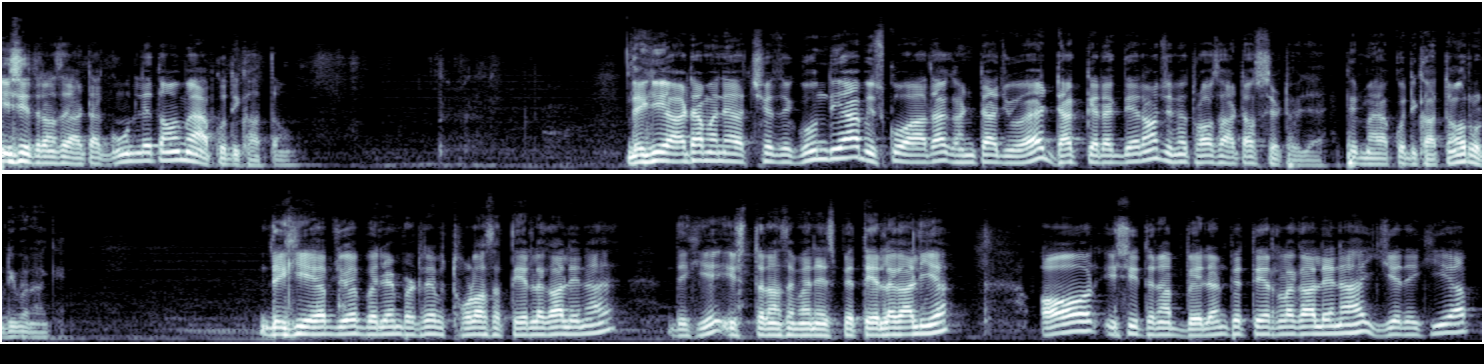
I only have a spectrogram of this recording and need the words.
इसी तरह से आटा गूंद लेता हूँ, मैं आपको दिखाता हूँ। देखिए, आटा मैंने अच्छे से गूंद दिया, अब इसको आधा घंटा जो है ढक के रख दे रहा हूँ, जिसमें थोड़ा सा आटा सेट हो जाए। फिर मैं आपको दिखाता हूँ रोटी बना के। देखिए, अब जो है बेलन बटरे पर थोड़ा सा तेल लगा लेना है। देखिए, इस तरह से मैंने इस पर तेल लगा लिया। और इसी तरह बेलन पे तेल लगा लेना है। ये देखिए आप,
